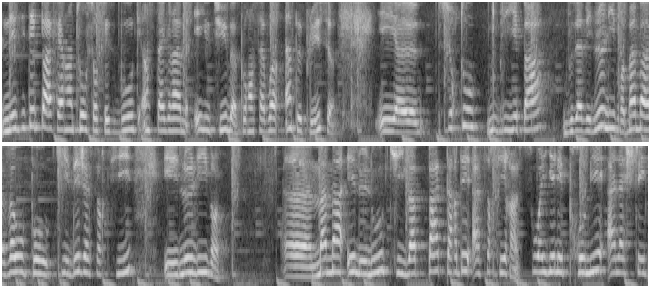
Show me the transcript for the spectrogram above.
N'hésitez pas à faire un tour sur Facebook, Instagram et YouTube pour en savoir un peu plus. Et euh, surtout, n'oubliez pas, vous avez le livre Mama va au pot qui est déjà sorti et le livre euh, Mama et le loup qui va pas tarder à sortir. Soyez les premiers à l'acheter.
